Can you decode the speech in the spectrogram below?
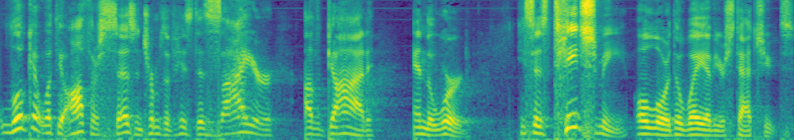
look at what the author says in terms of his desire of God and the Word. He says, Teach me, O Lord, the way of your statutes.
